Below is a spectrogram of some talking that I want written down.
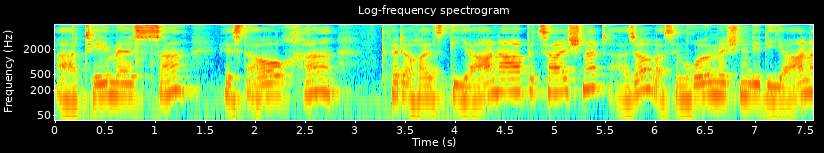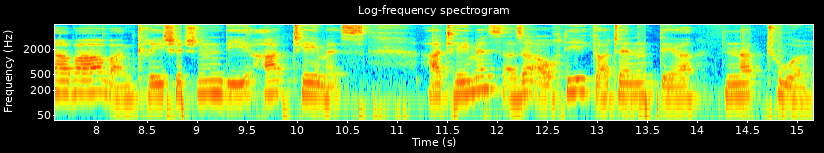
Artemis äh, ist auch, äh, wird auch als Diana bezeichnet, also was im Römischen die Diana war, war im Griechischen die Artemis. Artemis, also auch die Göttin der Natur.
